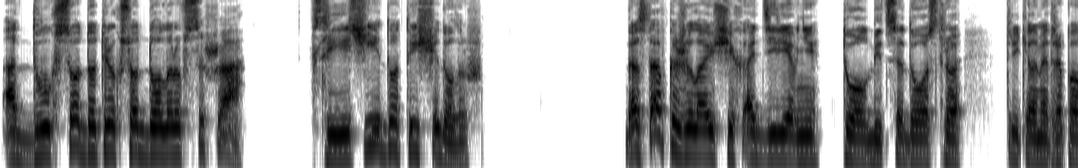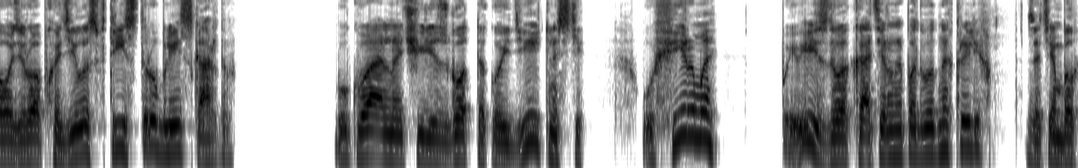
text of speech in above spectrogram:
от 200 до 300 долларов США, встречи до 1000 долларов. Доставка желающих от деревни Толбица до острова 3 километра по озеру обходилась в 300 рублей с каждого. Буквально через год такой деятельности у фирмы появились два катера на подводных крыльях. Затем был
